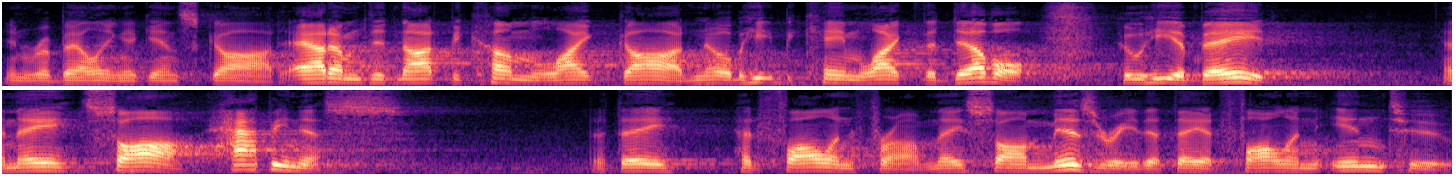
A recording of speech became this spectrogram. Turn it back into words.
in rebelling against God. Adam did not become like God. No, but he became like the devil who he obeyed and they saw happiness that they had fallen from. They saw misery that they had fallen into.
